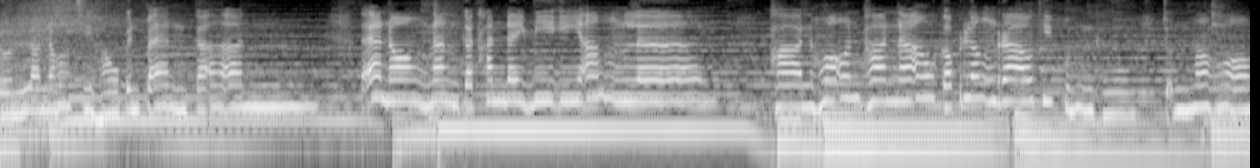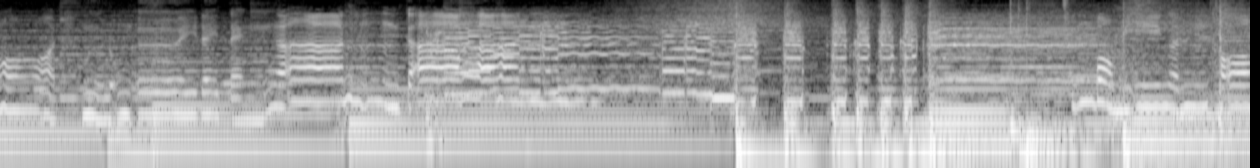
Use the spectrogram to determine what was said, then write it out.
ดนแล้วเน้องที่เฮาเป็นแฟนกัน แต่น้องนั่นก็ทันได้มีอยังเลย ผ่านฮ้อนผ่านหนาวกับเรื่องราวที่คุ้นเคย จนมาฮอดมือลงเอ่ยได้แต่งงานกัน บ่มีเงินทอง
